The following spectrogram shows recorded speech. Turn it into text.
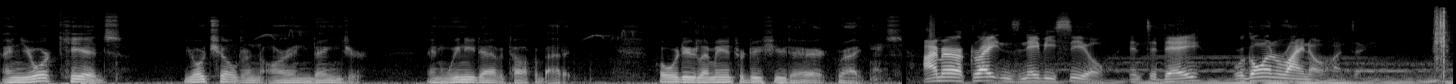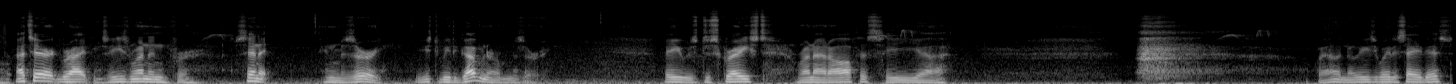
and your kids, your children are in danger, and we need to have a talk about it. Before we do, let me introduce you to Eric Greitens. I'm Eric Greitens, Navy SEAL, and today we're going RINO hunting. That's Eric Greitens. He's running for Senate in Missouri. He used to be the governor of Missouri. He was disgraced, run out of office. He uh, well, no easy way to say this.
